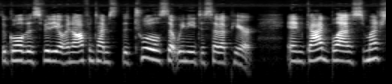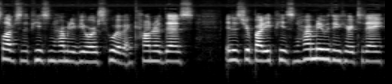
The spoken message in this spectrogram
the goal of this video, and oftentimes the tools that we need to set up here. And God bless. Much love to the Peace and Harmony viewers who have encountered this. It is your buddy Peace and Harmony with you here today,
